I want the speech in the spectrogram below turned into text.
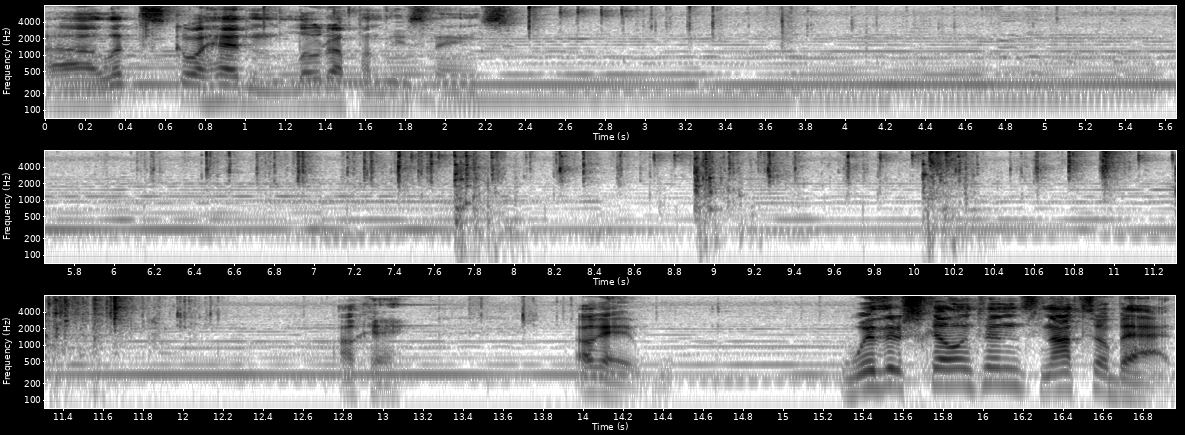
Uh, let's go ahead and load up on these things. Okay. Okay. Wither skeletons, not so bad.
